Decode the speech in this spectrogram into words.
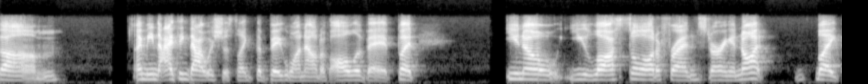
Um, I mean, I think that was just like the big one out of all of it. But you know, you lost a lot of friends during it. Not like,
